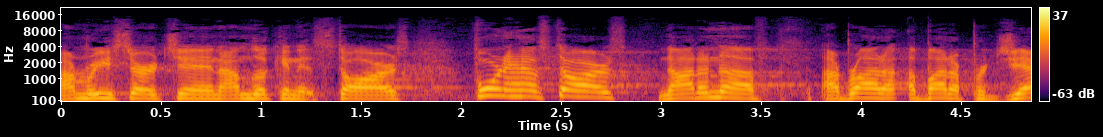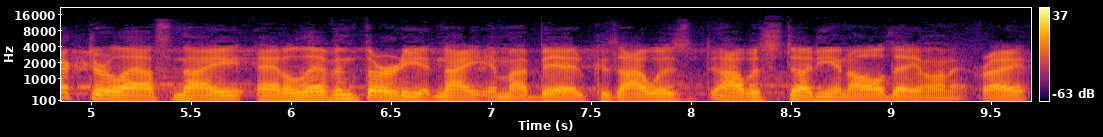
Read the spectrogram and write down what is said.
I'm researching, I'm looking at stars. Four and a half stars, not enough. I brought a, I bought a projector last night at 11:30 at night in my bed because I was I was studying all day on it, right?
